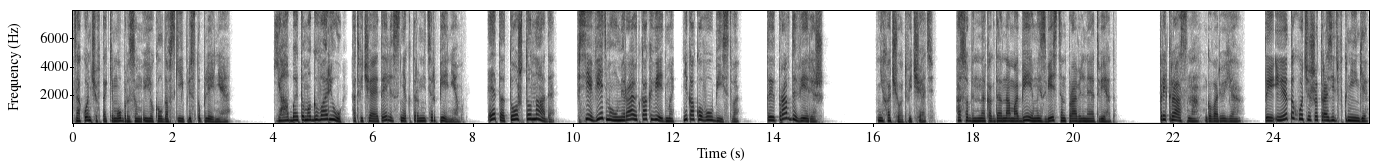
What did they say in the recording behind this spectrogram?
закончив таким образом ее колдовские преступления. «Я об этом и говорю», — отвечает Элис с некоторым нетерпением. Это то, что надо. Все ведьмы умирают как ведьмы, никакого убийства. Ты правда веришь? Не хочу отвечать. Особенно, когда нам обеим известен правильный ответ. «Прекрасно», — говорю я. «Ты и это хочешь отразить в книге?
